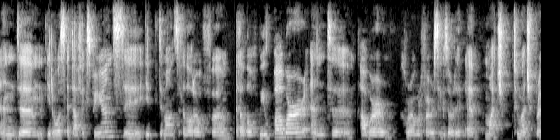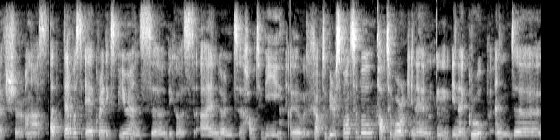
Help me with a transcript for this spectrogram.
and um, it was a tough experience. Uh, it demands a lot of um, a lot of willpower, and uh, our choreographers exerted a much too much pressure on us. But that was a great experience uh, because I learned how to be uh, how to be responsible, how to work in a in a group, and uh,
